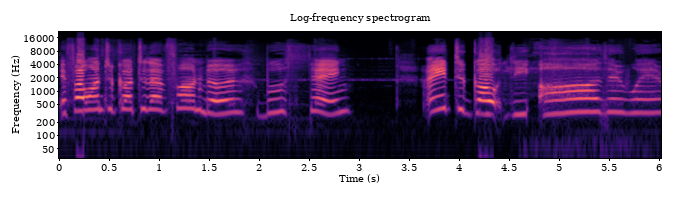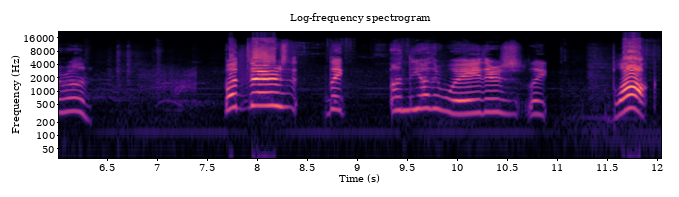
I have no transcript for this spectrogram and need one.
If I want to go to that phone booth, booth thing, I need to go the other way around. But there's, like, on the other way, there's, like, blocked.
